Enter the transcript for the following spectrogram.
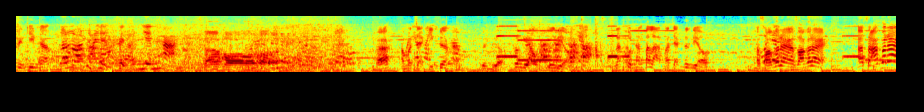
นทำไมถึงกินครับร้อนๆเผ็ดๆเสร็จเย็นๆค่ะอ๋อฮะเอามาแจกกี่เครื่องครับเครื่องเดียวเครื่องเดียวเครื่องเดียวนัดคนทั้งตลาดมาแจกเครื่องเดียวอะสองก็ได้อะสองก็ได้อะสามก็ได้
